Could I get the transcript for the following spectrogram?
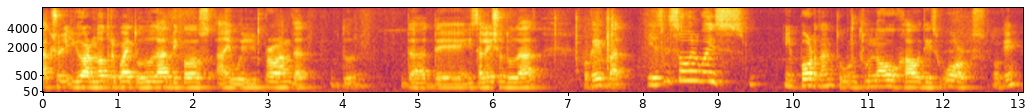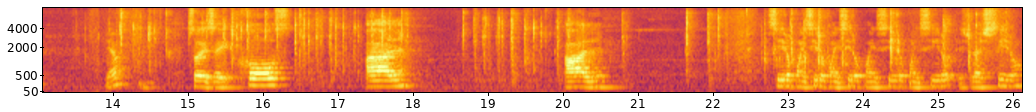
actually you are not required to do that because I will program that that the installation do that okay? But it's always important to, to know how this works okay? Yeah? So it's a host al al 0 0.0.0.0 slash 0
